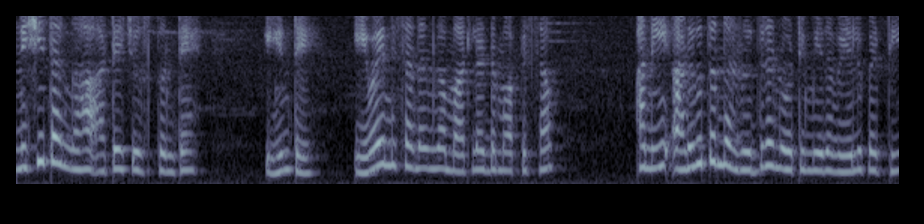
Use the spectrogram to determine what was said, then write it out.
నిశితంగా అటే చూస్తుంటే ఏంటే ఏమైంది సడన్గా మాట్లాడడం ఆపేశావు? అని అడుగుతున్న రుద్ర నోటి మీద వేలు పెట్టి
